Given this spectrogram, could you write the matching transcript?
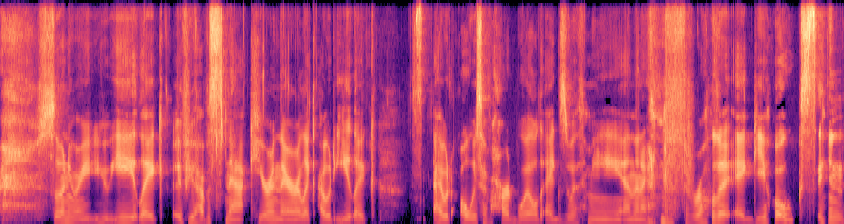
so anyway you eat like if you have a snack here and there like i would eat like I would always have hard boiled eggs with me, and then I'd throw the egg yolks in.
